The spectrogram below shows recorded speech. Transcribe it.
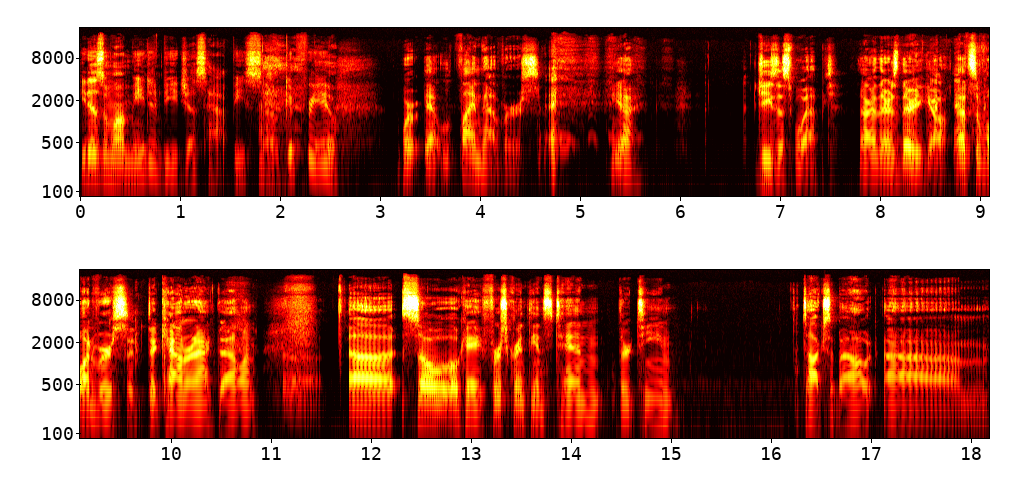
He doesn't want me to be just happy, so good for you. Where, yeah, find that verse. yeah. Jesus wept. All right, there's there you go. That's the one verse to, to counteract that one. Uh, so okay, 1 Corinthians 10, 13 talks about um,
